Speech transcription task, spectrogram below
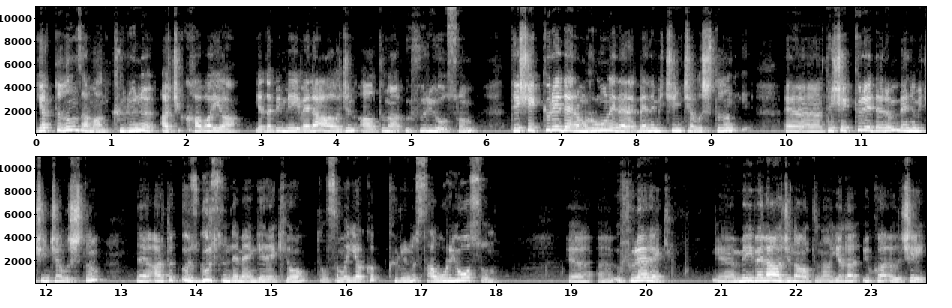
Yaktığın zaman külünü açık havaya ya da bir meyveli ağacın altına üfürüyorsun. Teşekkür ederim runelere benim için çalıştığın e, teşekkür ederim benim için çalıştın. E, artık özgürsün demen gerekiyor. Tılsımı yakıp külünü savuruyorsun. E, üfürerek e, meyveli ağacın altına ya da yukarı şey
